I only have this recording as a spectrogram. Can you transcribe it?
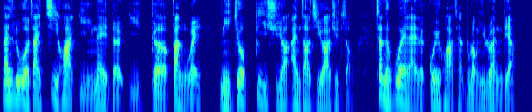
但是如果在计划以内的一个范围，你就必须要按照计划去走，这样的未来的规划才不容易乱掉。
